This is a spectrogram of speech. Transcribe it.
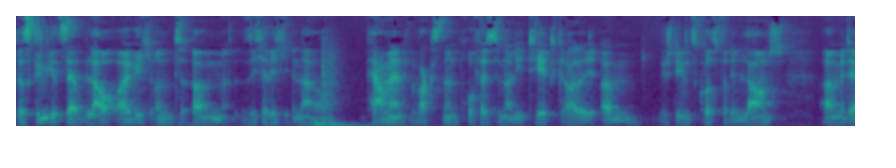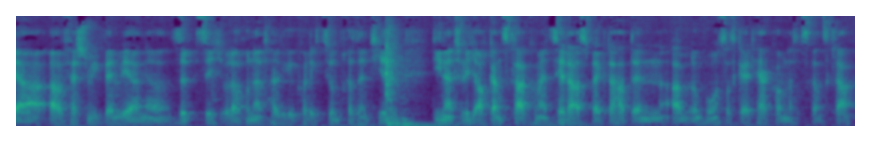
das klingt jetzt sehr blauäugig und ähm, sicherlich in einer permanent wachsenden Professionalität. Gerade ähm, wir stehen uns kurz vor dem Launch äh, mit der äh, Fashion Week, wenn wir eine 70 oder 100-teilige Kollektion präsentieren, die natürlich auch ganz klar kommerzielle Aspekte hat, denn ähm, irgendwo muss das Geld herkommen, das ist ganz klar.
